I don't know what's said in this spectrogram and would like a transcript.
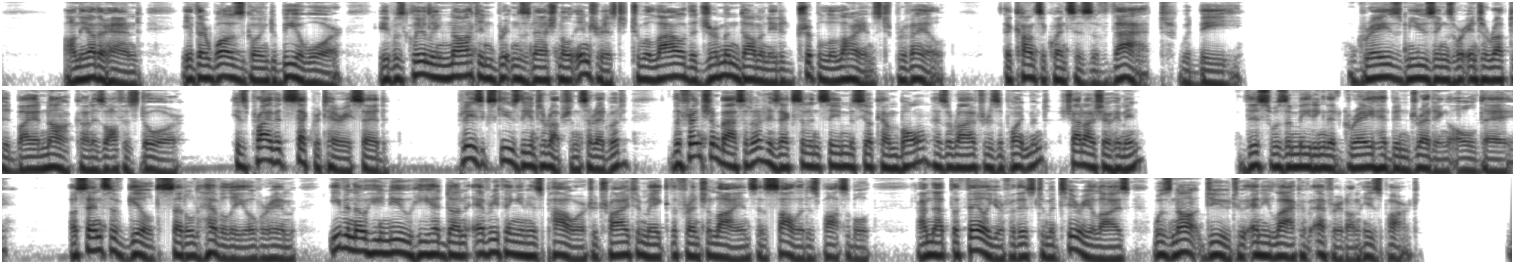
On the other hand, if there was going to be a war, it was clearly not in Britain's national interest to allow the German dominated Triple Alliance to prevail. The consequences of that would be. Grey's musings were interrupted by a knock on his office door. His private secretary said, Please excuse the interruption, Sir Edward. The French ambassador, His Excellency Monsieur Cambon, has arrived for his appointment. Shall I show him in? This was a meeting that Grey had been dreading all day. A sense of guilt settled heavily over him even though he knew he had done everything in his power to try to make the French alliance as solid as possible, and that the failure for this to materialize was not due to any lack of effort on his part.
